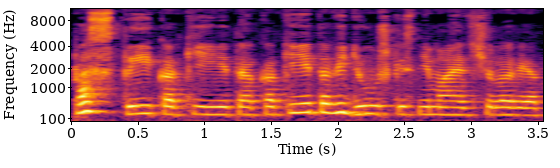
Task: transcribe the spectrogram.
посты какие-то, какие-то видюшки снимает человек,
